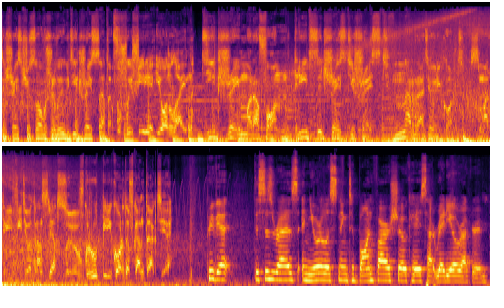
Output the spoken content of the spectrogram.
36 часов живых диджей-сетов в эфире и онлайн. Диджей-марафон 36,6 на Радио Рекорд. Смотри видеотрансляцию в группе Рекорда ВКонтакте. Привет, this is Rez, and you're listening to Bonfire Showcase at Radio Record.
